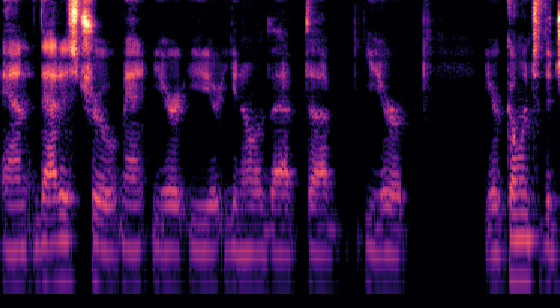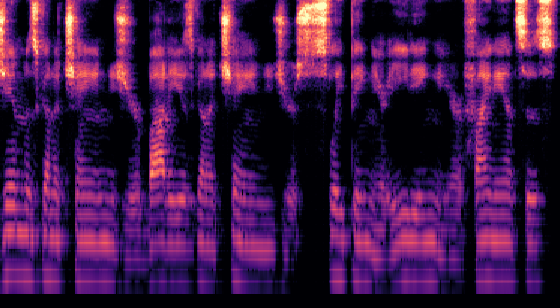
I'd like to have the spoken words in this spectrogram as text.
And that is true, man. You're, you're you know, that uh, you're, you're going to the gym is going to change. Your body is going to change. Your sleeping, your eating, your finances.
